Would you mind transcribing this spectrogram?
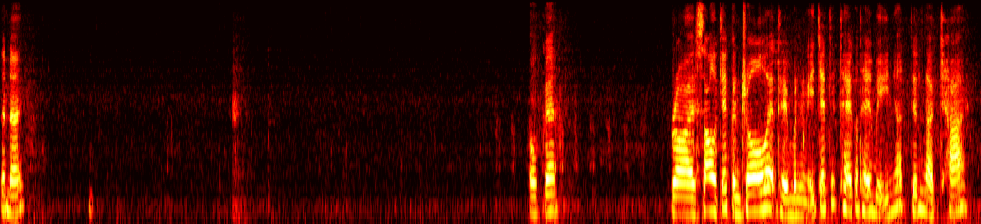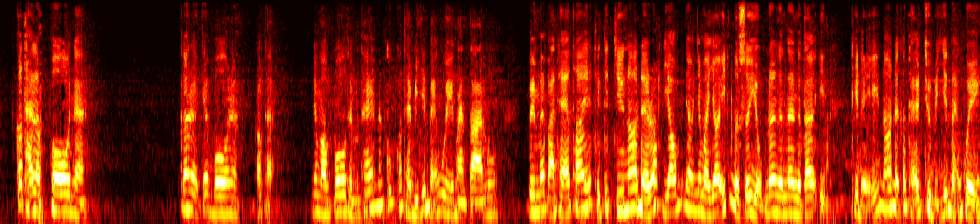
đến đấy. Ok. Rồi sau trái control ấy, thì mình nghĩ trái tiếp theo có thể bị nhất chính là trái. Có thể là pole nè. Có thể là trái bô nè. Có thể nhưng mà vô thì mình thấy nó cũng có thể bị dính bản quyền hoàn toàn luôn. Vì mấy bạn hệ thấy thì cái chiêu nó đều rất giống nhau, nhưng mà do ít người sử dụng nên nên người ta ít khi để ý nó nên có thể chưa bị dính bản quyền.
